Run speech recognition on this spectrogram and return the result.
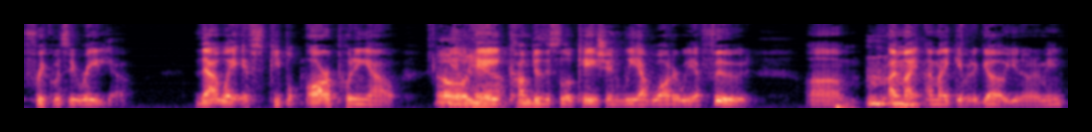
frequency radio. That way, if people are putting out, oh, you know, hey, yeah. come to this location, we have water, we have food, um, I might, I might give it a go. You know what I mean?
